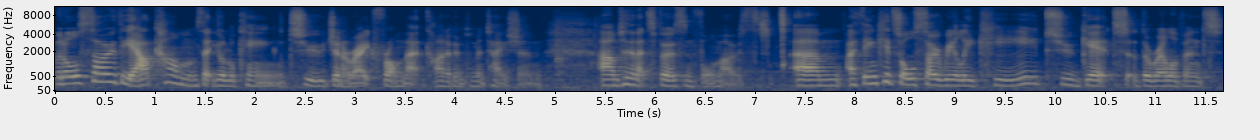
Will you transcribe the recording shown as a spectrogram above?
but also the outcomes that you're looking to generate from that kind of implementation. Um, so that's first and foremost. Um, I think it's also really key to get the relevant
